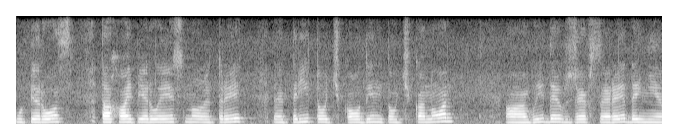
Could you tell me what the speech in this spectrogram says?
HyperOS та HyperOS 3, е, 3.1.0 вийде вже всередині,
